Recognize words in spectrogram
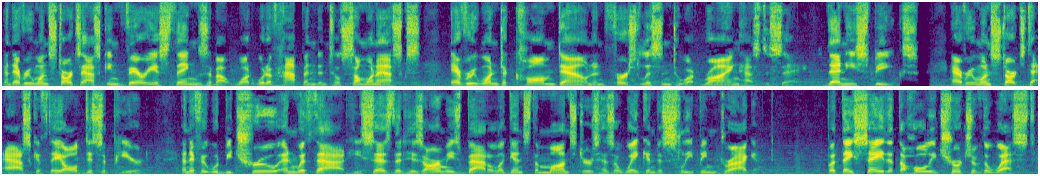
And everyone starts asking various things about what would have happened until someone asks everyone to calm down and first listen to what Ryan has to say. Then he speaks. Everyone starts to ask if they all disappeared, and if it would be true, and with that, he says that his army's battle against the monsters has awakened a sleeping dragon. But they say that the Holy Church of the West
